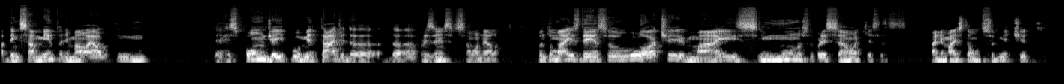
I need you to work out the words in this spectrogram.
adensamento animal é algo que tem, é, responde aí por metade da, da presença de salmonela. Quanto mais denso o lote, mais imunossupressão é que esses animais estão submetidos.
